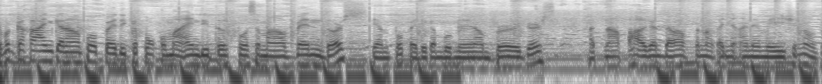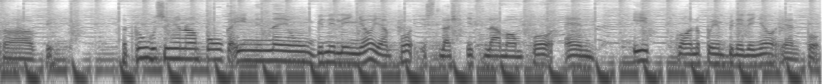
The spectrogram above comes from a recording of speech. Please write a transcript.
Kapag kakain ka naman po, pwede ka pong kumain dito po sa mga vendors. Yan po, pwede kang bumili ng burgers. At napakaganda pa po ng kanyang animation. Oh, grabe. At kung gusto nyo naman pong kainin na yung binili nyo, yan po, slash it lamang po. And eat kung ano po yung binili nyo, yan po,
